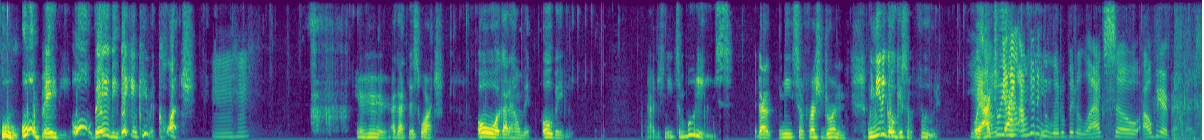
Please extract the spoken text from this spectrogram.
ooh, ooh, baby, ooh, baby, bacon came in clutch. Mm-hmm. Here, here, here. I got this. Watch. Oh, I got a helmet. Oh, baby. Now I just need some booties. I got need some fresh Jordan. We need to go get some food. Yeah, Wait, actually, I'm getting, I'm getting a little bit of lag, so I'll be right back, guys.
